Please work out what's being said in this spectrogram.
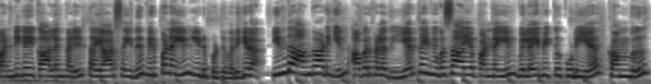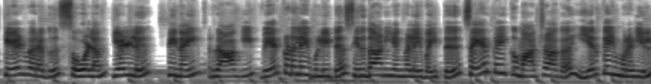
பண்டிகை காலங்களில் தயார் செய்து விற்பனையில் ஈடுபட்டு வருகிறார். இந்த அங்காடியில் அவர்களது இயற்கை விவசாய பண்ணையில் விளைவிக்கக்கூடிய கம்பு கேழ்வரகு சோளம் எள்ளு திணை ராகி வேர்க்கடலை உள்ளிட்ட சிறுதானியங்களை வைத்து செயற்கைக்கு மாற்றாக இயற்கை முறையில்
